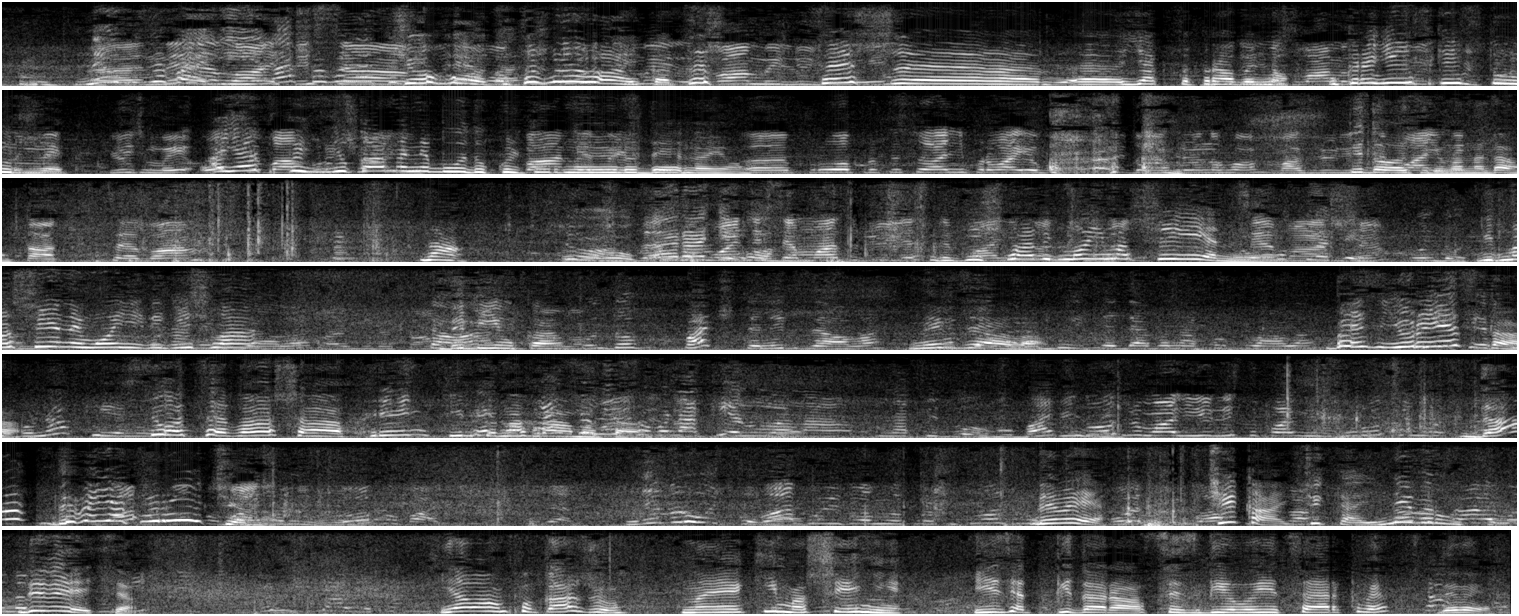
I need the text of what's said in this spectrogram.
Не Е, обзивай її, лайтеся. Чого? Це, це ж не лайка, Ми це з ж, вами людьми. це ж е, е, як це правильно, Будемо з вами український культурними суржик. Людьми. А я з вам пиздюками вручаю не буду культурною пам'яточку, людиною. е, Про процесуальні права і обов'язки підозрюваного Підозрювана, да. Так, це вам. На, Заспокойтеся, Мазурю відійшла від моєї Це машини. ваше. Від машини моєї відійшла. Дебілка. Бачите, не взяла. Не взяла. Фотографуйте, де вона поклала. Без юриста. Вона кинула. Все, це ваша хрень, тільки на Бачили, грамота. що вона кинула на, на підлогу, бачили? Підозрю малі Юлії Степанівні вручено. Да? Диви, як вручено. До побачення. Не вручила. Вам повідомили про підозру. Диви, чекай. Чекай, не вручила. Дивіться. Я вам покажу, на якій машині їздять підараси з Білої церкви. Диви.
